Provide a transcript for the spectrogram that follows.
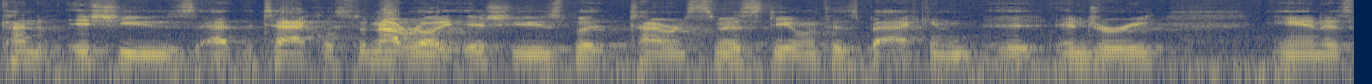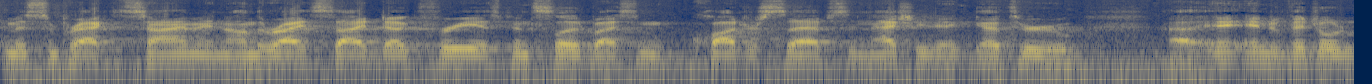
kind of issues at the tackles. So not really issues, but Tyron Smith's dealing with his back in, injury and has missed some practice time. And on the right side, Doug Free has been slowed by some quadriceps and actually didn't go through uh, individual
